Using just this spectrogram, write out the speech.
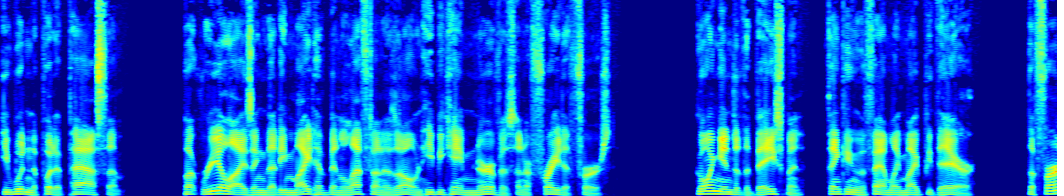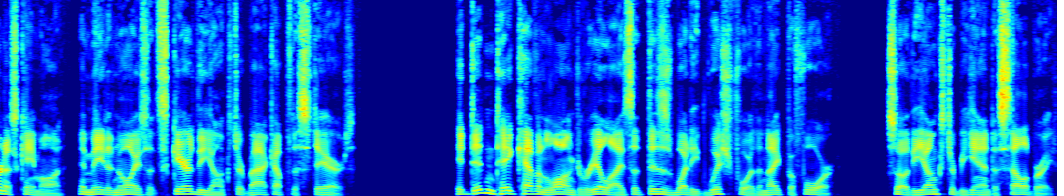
He wouldn't have put it past them. But realizing that he might have been left on his own, he became nervous and afraid at first. Going into the basement, thinking the family might be there, the furnace came on and made a noise that scared the youngster back up the stairs. It didn't take Kevin long to realize that this is what he'd wished for the night before, so the youngster began to celebrate.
